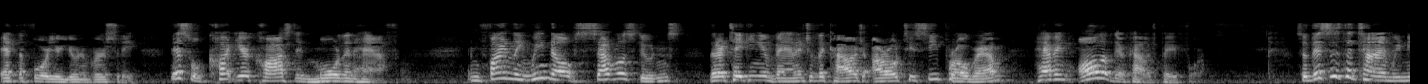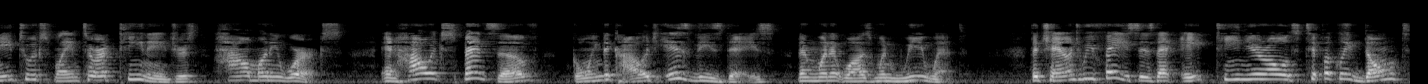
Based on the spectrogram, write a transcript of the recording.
at the four-year university. This will cut your cost in more than half. And finally, we know of several students that are taking advantage of the college ROTC program, having all of their college paid for. So this is the time we need to explain to our teenagers how money works and how expensive going to college is these days than when it was when we went. The challenge we face is that 18 year olds typically don't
